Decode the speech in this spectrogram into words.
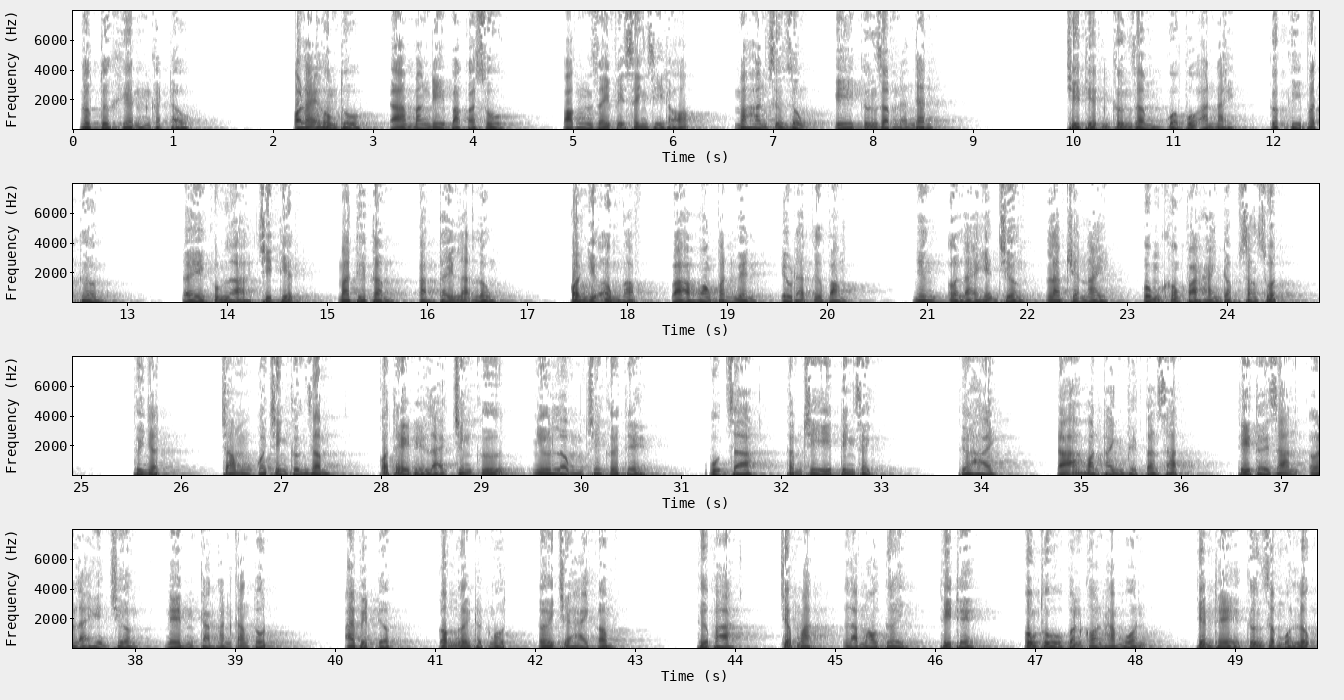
Lục Từ Khiên gật đầu. Có lẽ hung thủ đã mang đi bao cao su hoặc giấy vệ sinh gì đó mà hắn sử dụng khi cưỡng dâm nạn nhân. Chi tiết cưỡng dâm của vụ án này cực kỳ bất thường đây cũng là chi tiết mà Thư Tầm cảm thấy lạ lùng. Coi như ông Ngọc và Hoàng Văn Uyên đều đã tử vong, nhưng ở lại hiện trường làm chuyện này cũng không phải hành động sáng suốt. Thứ nhất, trong quá trình cưỡng dâm có thể để lại chứng cứ như lông trên cơ thể, vụn da, thậm chí tinh dịch. Thứ hai, đã hoàn thành việc tàn sát thì thời gian ở lại hiện trường nên càng ngắn càng tốt. Ai biết được có người đột ngột tới chơi hay không? Thứ ba, trước mặt là máu tươi, thi thể. Hung thủ vẫn còn ham muốn, thiên thể cưỡng dâm một lúc,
